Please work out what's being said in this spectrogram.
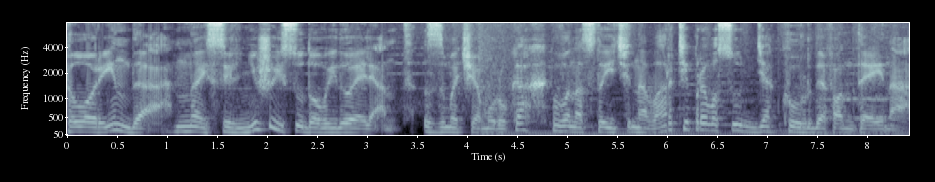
Клорінда найсильніший судовий дуелянт. З мечем у руках вона стоїть на варті правосуддя Курде Фонтейна.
